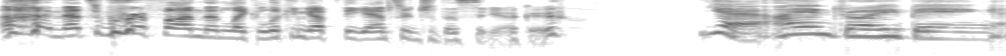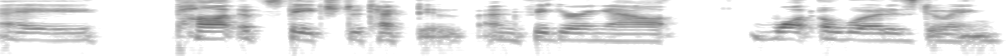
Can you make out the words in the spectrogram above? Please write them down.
Uh, and that's more fun than like looking up the answer to the Sudoku. Yeah, I enjoy being a part of speech detective and figuring out what a word is doing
